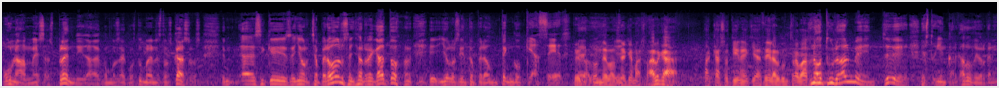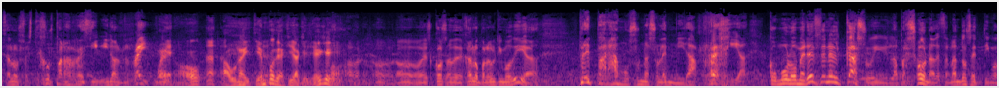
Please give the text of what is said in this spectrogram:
Una mesa espléndida, como se acostumbra en estos casos. Eh, Así que, señor Chaperón, señor Regato, eh, yo lo siento, pero aún tengo que hacer. ¿Pero a dónde va usted que más valga? ¿Acaso tiene que hacer algún trabajo? Naturalmente. Estoy encargado de organizar los festejos para recibir al rey. Bueno, aún hay tiempo de aquí a que llegue. No, no, no, es cosa de dejarlo para el último día. Preparamos una solemnidad regia, como lo merecen el caso y la persona de Fernando VII.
